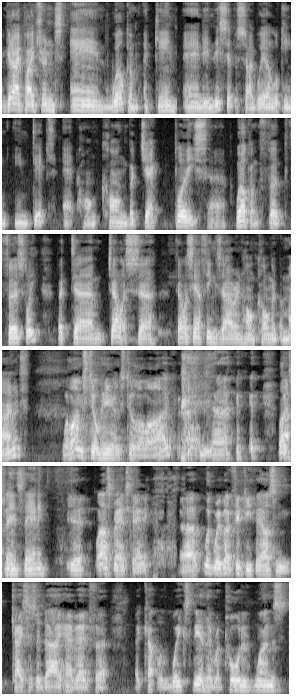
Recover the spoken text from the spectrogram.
G'day, patrons, and welcome again. And in this episode, we are looking in depth at Hong Kong. But Jack, please, uh, welcome for, firstly. But um, tell us, uh, tell us how things are in Hong Kong at the moment. Well, I'm still here and still alive. And, uh, last man standing. Yeah, last man standing. Uh, look, we've got 50,000 cases a day, have had for a couple of weeks. They're the reported ones.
